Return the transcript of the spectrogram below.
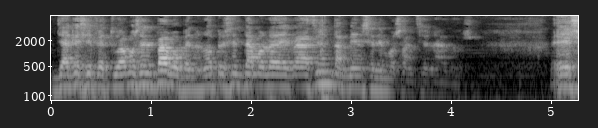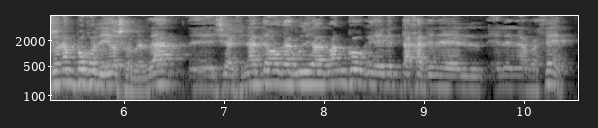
ya que si efectuamos el pago pero no presentamos la declaración, también seremos sancionados. Eh, suena un poco lioso, ¿verdad? Eh, si al final tengo que acudir al banco, ¿qué ventaja tiene el, NRC?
